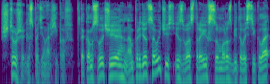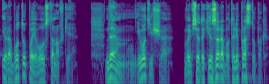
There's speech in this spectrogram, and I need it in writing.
«Что же, господин Архипов, в таком случае нам придется вычесть из вас троих сумму разбитого стекла и работу по его установке. Да, и вот еще. Вы все-таки заработали проступок.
